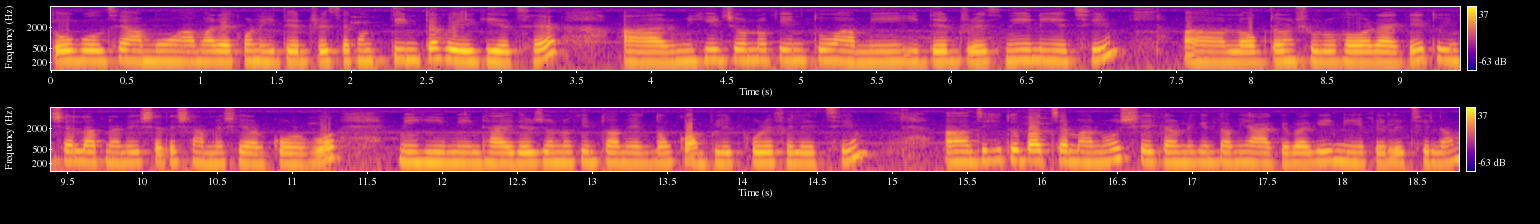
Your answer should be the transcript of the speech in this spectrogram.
তো বলছে, আম্মু, আমার এখন ঈদের ড্রেস এখন তিনটা হয়ে গিয়েছে। আর মিহির জন্য কিন্তু আমি ঈদের ড্রেস নিয়ে নিয়েছি। লকডাউন শুরু হওয়ার আগে তো ইনশাল্লাহ আপনাদের সাথে সামনে শেয়ার করব। মিহি মিনহা এদের জন্য কিন্তু আমি একদম কমপ্লিট করে ফেলেছি। যেহেতু বাচ্চা মানুষ সেই কারণে কিন্তু আমি আগে আগেই নিয়ে ফেলেছিলাম।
